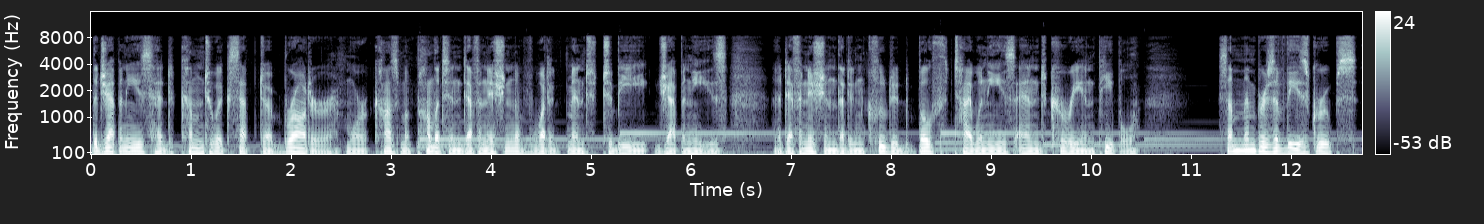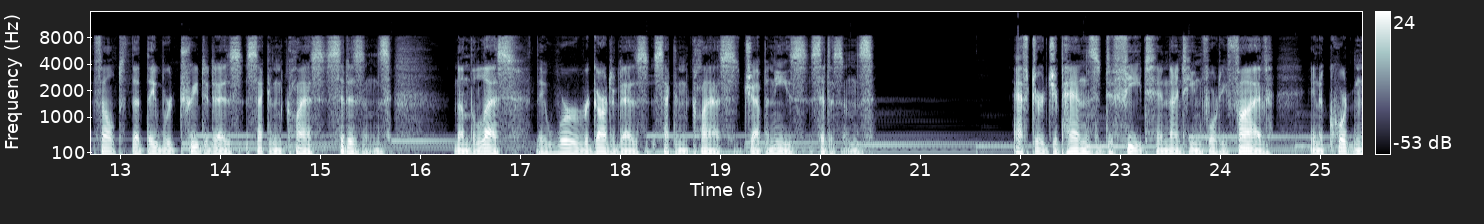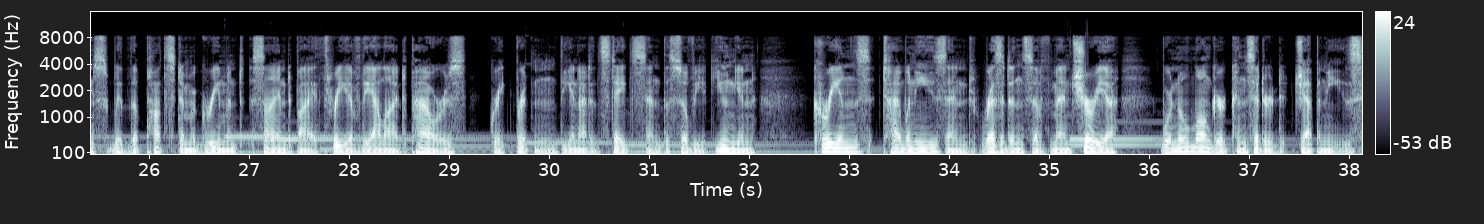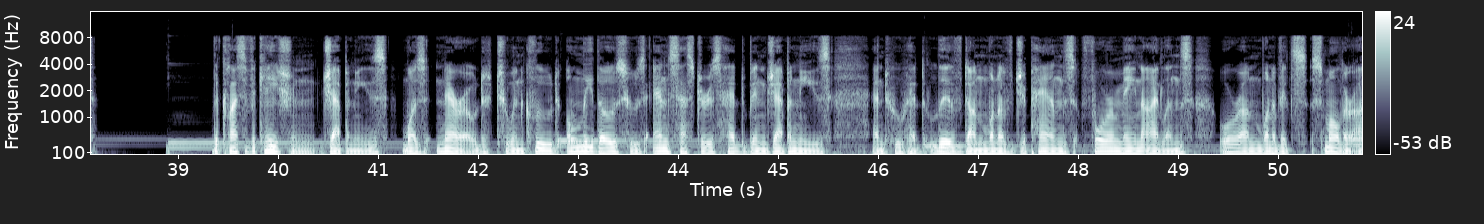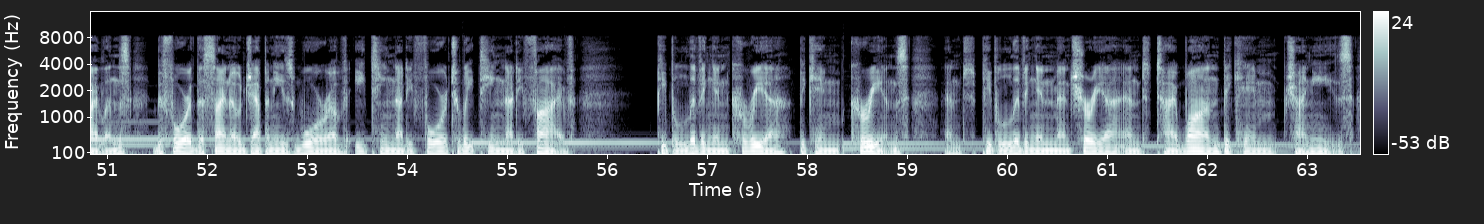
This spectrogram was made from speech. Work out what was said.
The Japanese had come to accept a broader, more cosmopolitan definition of what it meant to be Japanese, a definition that included both Taiwanese and Korean people. Some members of these groups felt that they were treated as second class citizens. Nonetheless, they were regarded as second class Japanese citizens. After Japan's defeat in 1945, in accordance with the Potsdam Agreement signed by three of the Allied powers Great Britain, the United States, and the Soviet Union Koreans, Taiwanese, and residents of Manchuria were no longer considered Japanese. The classification, Japanese, was narrowed to include only those whose ancestors had been Japanese and who had lived on one of Japan's four main islands or on one of its smaller islands before the Sino Japanese War of 1894 to 1895. People living in Korea became Koreans, and people living in Manchuria and Taiwan became Chinese.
